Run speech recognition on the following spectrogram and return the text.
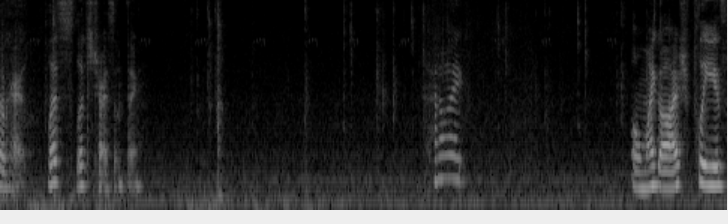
Okay, let's let's try something. How do I... Oh my gosh, please.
